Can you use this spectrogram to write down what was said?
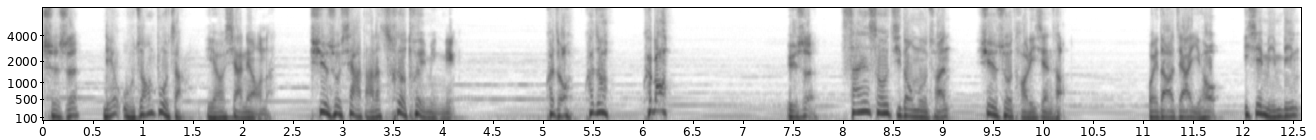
此时连武装部长也要吓尿了，迅速下达了撤退命令：“快走，快走，快跑！”于是三艘机动木船迅速逃离现场。回到家以后，一些民兵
